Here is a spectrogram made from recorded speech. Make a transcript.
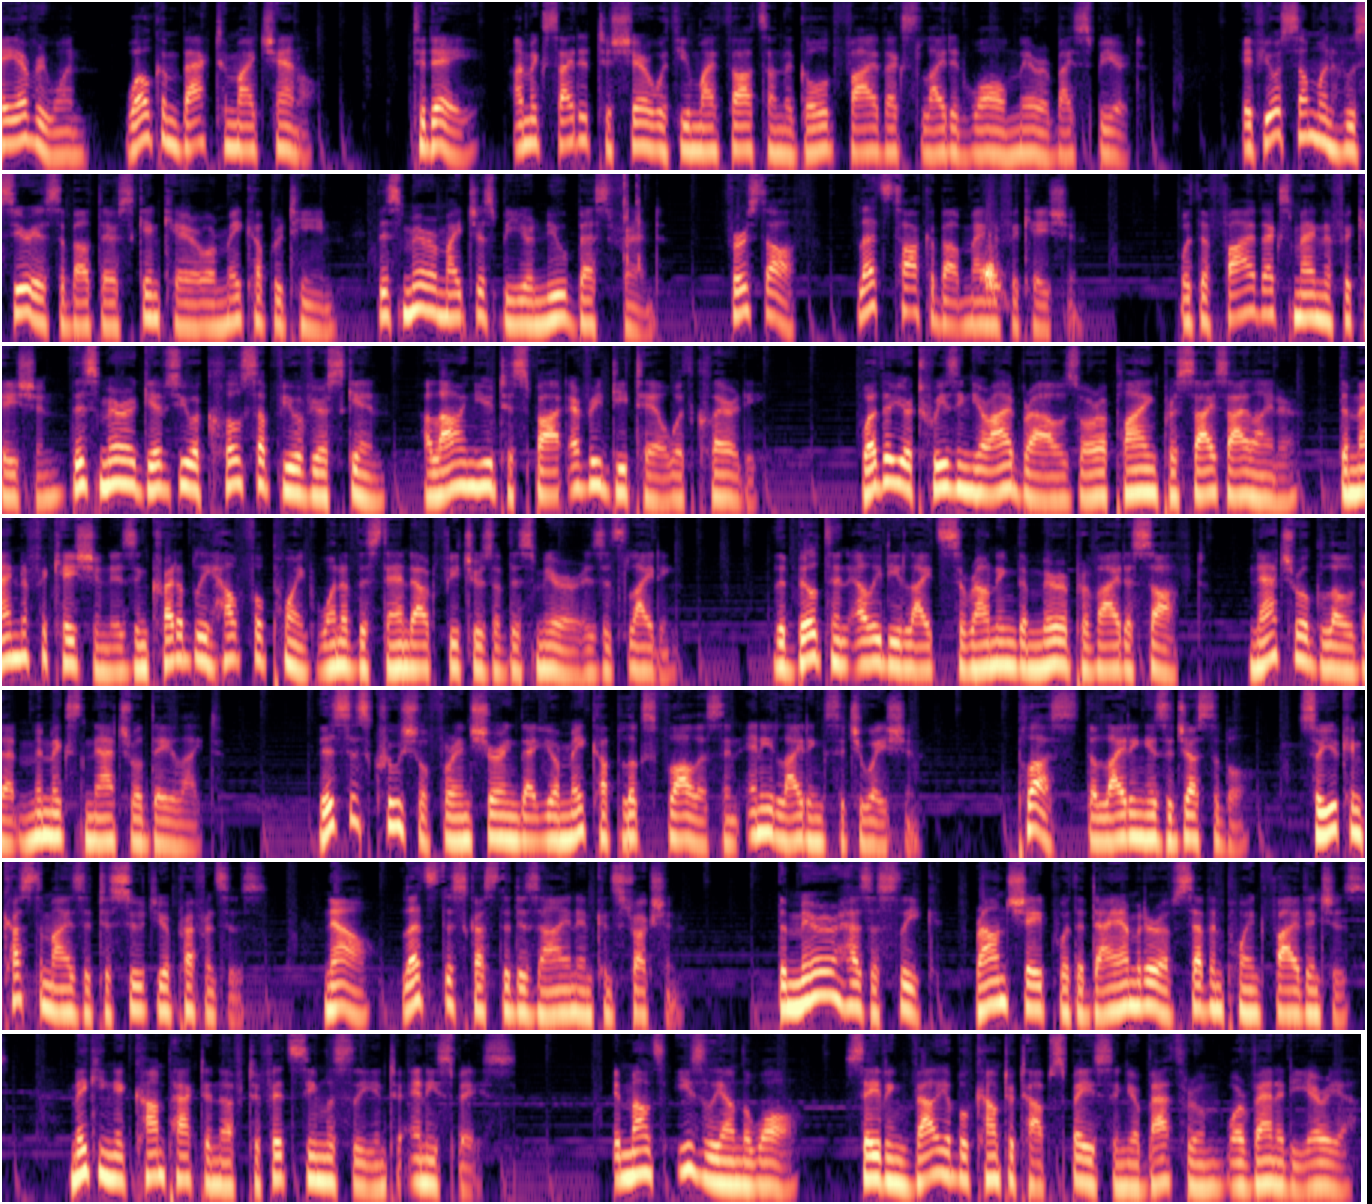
Hey everyone, welcome back to my channel. Today, I'm excited to share with you my thoughts on the Gold 5X Lighted Wall Mirror by Spirit. If you're someone who's serious about their skincare or makeup routine, this mirror might just be your new best friend. First off, let's talk about magnification. With a 5x magnification, this mirror gives you a close up view of your skin, allowing you to spot every detail with clarity. Whether you're tweezing your eyebrows or applying precise eyeliner, the magnification is incredibly helpful. Point one of the standout features of this mirror is its lighting. The built-in LED lights surrounding the mirror provide a soft, natural glow that mimics natural daylight. This is crucial for ensuring that your makeup looks flawless in any lighting situation. Plus, the lighting is adjustable, so you can customize it to suit your preferences. Now, let's discuss the design and construction. The mirror has a sleek, round shape with a diameter of 7.5 inches, making it compact enough to fit seamlessly into any space. It mounts easily on the wall, saving valuable countertop space in your bathroom or vanity area.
